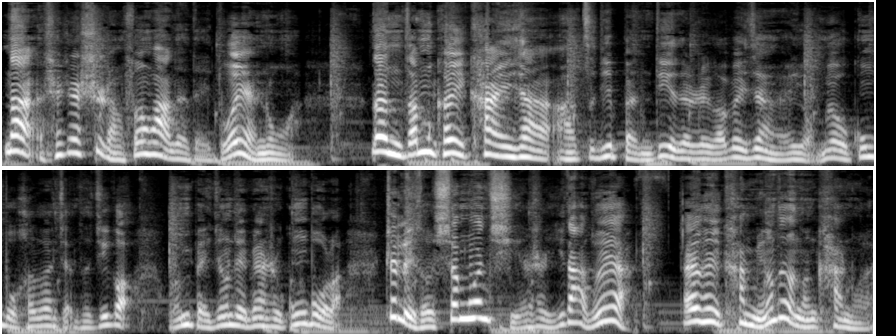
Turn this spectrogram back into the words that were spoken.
那这这市场分化的得多严重啊？那咱们可以看一下啊，自己本地的这个卫健委有没有公布核酸检测机构？我们北京这边是公布了，这里头相关企业是一大堆啊，大家可以看名字就能看出来，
